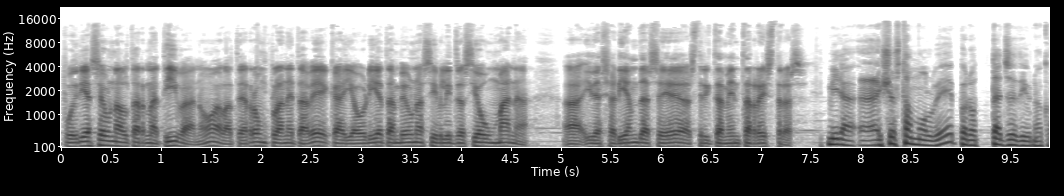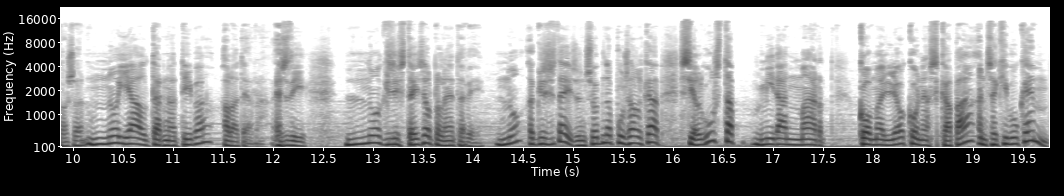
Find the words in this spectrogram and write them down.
podria ser una alternativa no? a la Terra, un planeta B, que hi hauria també una civilització humana eh, i deixaríem de ser estrictament terrestres. Mira, eh, això està molt bé, però t'haig de dir una cosa. No hi ha alternativa a la Terra. És dir, no existeix el planeta B. No existeix, ens ho hem de posar al cap. Si algú està mirant Mart com a lloc on escapar, ens equivoquem.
